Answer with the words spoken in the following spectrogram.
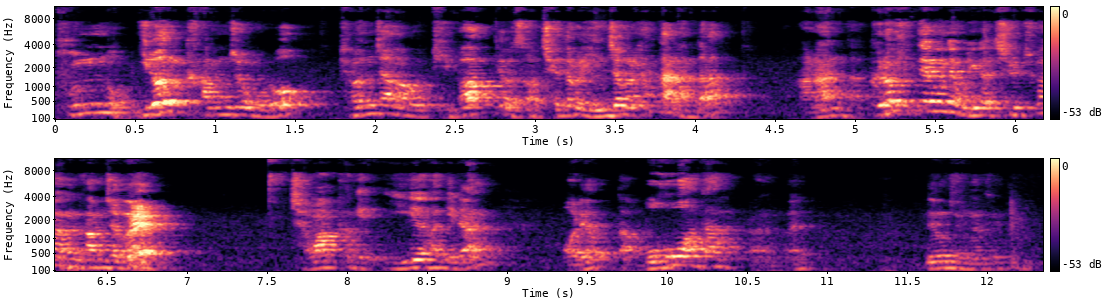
분노. 이런 감정으로 변장하고 뒤바뀌어서 제대로 인정을 한다 안 한다? 안 한다. 그렇기 때문에 우리가 질투하는 감정을 정확하게 이해하기란 어렵다 모호하다라는 거야 내용 정리하세요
